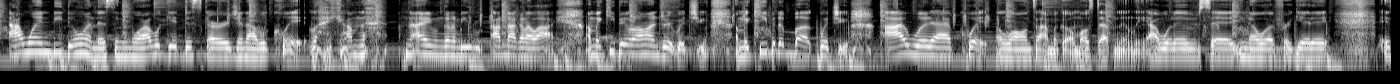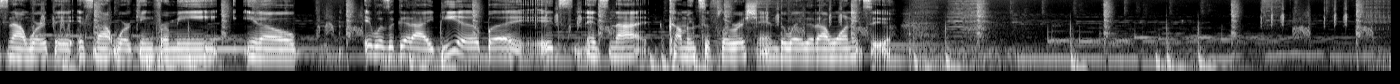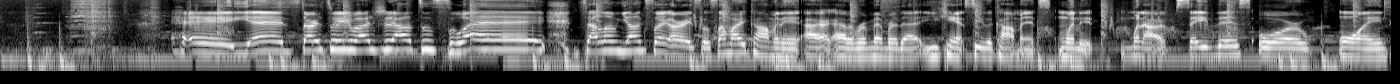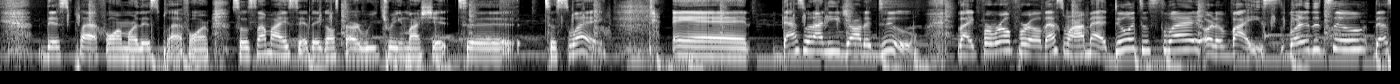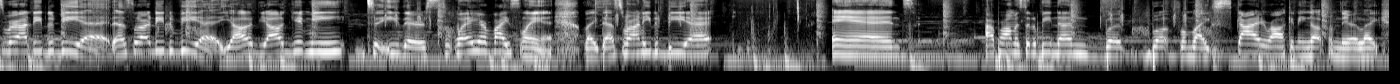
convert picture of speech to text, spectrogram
I wouldn't be doing this anymore. I would get discouraged and I would quit. Like I'm not, I'm not even gonna be. I'm not gonna lie. I'm gonna keep it 100 with you. I'm gonna keep it a buck with you. I would have quit a long time ago, most definitely. I would have said, you know what, forget it. It's not worth it. It's not working for me. You know, it was a good idea, but it's it's not coming to fruition the way that I want it to. Hey, yes, start tweeting my shit out to Sway. Tell him Young Sway. All right, so somebody commented. I, gotta remember that you can't see the comments when it when I save this or on this platform or this platform. So somebody said they're gonna start retweeting my shit to to Sway, and that's what I need y'all to do. Like for real, for real, that's where I'm at. Do it to Sway or to Vice. One of the two, that's where I need to be at. That's where I need to be at. Y'all, y'all get me to either Sway or Viceland. Like that's where I need to be at. And I promise it'll be nothing but but from like skyrocketing up from there. Like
